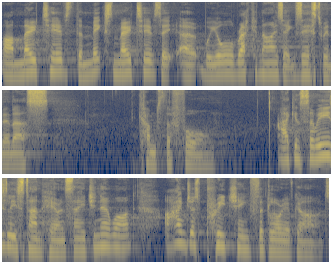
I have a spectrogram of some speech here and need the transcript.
our motives, the mixed motives that uh, we all recognize exist within us, come to the fore. I can so easily stand here and say, Do you know what? I'm just preaching for the glory of God.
